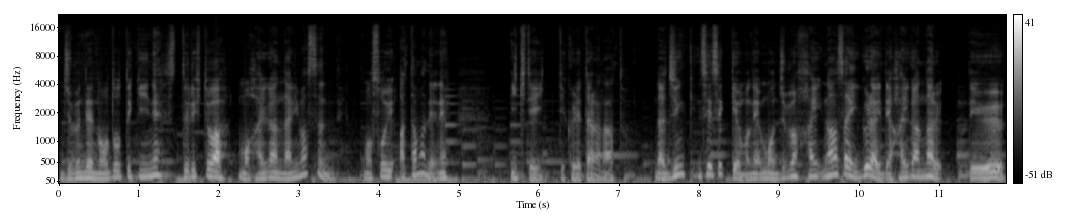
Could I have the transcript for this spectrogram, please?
自分で能動的にね吸ってる人はもう肺がんになりますんでもうそういう頭でね生きていってくれたらなと。だから人生設計もねもう自分何歳ぐらいで肺がんになるっていう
